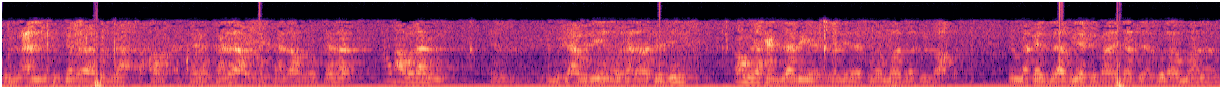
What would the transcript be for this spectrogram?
ومن علمك كذا ومن يوم كذا ويوم كذا ويوم كذا. هؤلاء من المشعوذين وكلمه الجن أو من الكذابين الذين يكونون الناس بالباطل إما كذاب يكذب على الناس ياكل اموالهم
